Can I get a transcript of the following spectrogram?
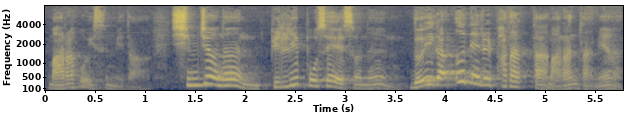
말하고 있습니다. 심지어는 빌립보서에서는 너희가 은혜를 받았다 말한다면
